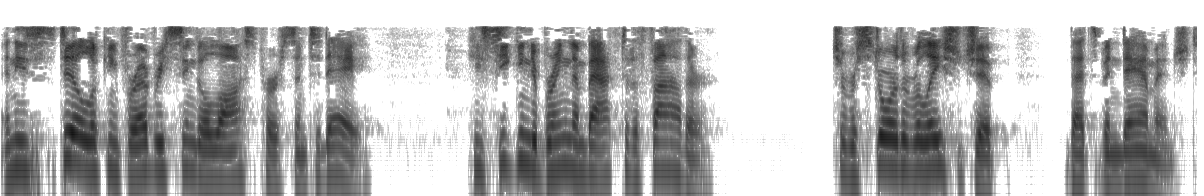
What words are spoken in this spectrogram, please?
And he's still looking for every single lost person today. He's seeking to bring them back to the Father, to restore the relationship that's been damaged.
